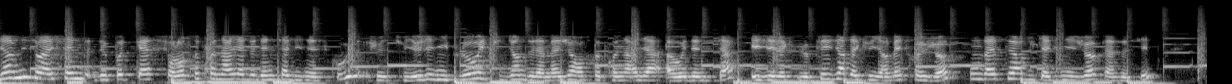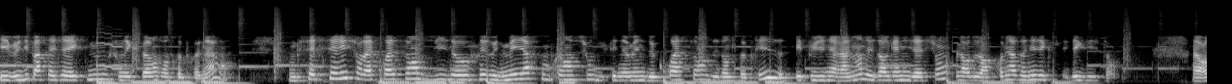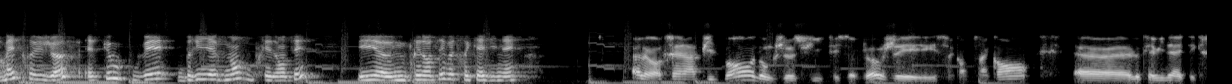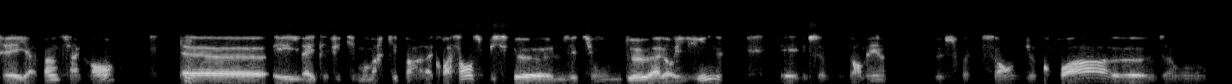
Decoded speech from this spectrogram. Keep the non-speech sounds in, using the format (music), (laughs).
Bienvenue sur la chaîne de podcast sur l'entrepreneuriat d'Audencia Business School. Je suis Eugénie Plot, étudiante de la majeure entrepreneuriat à Audencia et j'ai le plaisir d'accueillir Maître Joff, fondateur du cabinet Joff Associé, qui est venu partager avec nous son expérience d'entrepreneur. Donc cette série sur la croissance vise à offrir une meilleure compréhension du phénomène de croissance des entreprises et plus généralement des organisations lors de leurs premières années d'existence. Alors Maître Joff, est-ce que vous pouvez brièvement vous présenter et euh, nous présenter votre cabinet? Alors, très rapidement, donc je suis Christophe Joff, j'ai 55 ans. Euh, le cabinet a été créé il y a 25 ans. Euh, et il a été effectivement marqué par la croissance puisque nous étions deux à l'origine et nous sommes désormais un peu 60, je crois. Euh, nous avons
